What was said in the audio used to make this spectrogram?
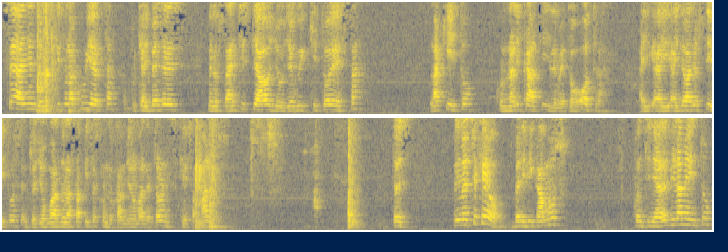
se dañan, yo les quito la cubierta, porque hay veces me los traen chispeados, yo llego y quito esta, la quito con un alicate y le meto otra. Hay, hay, hay de varios tipos, entonces yo guardo las tapitas cuando cambio los magnetrones, que están malos. Entonces, primer chequeo, verificamos continuidad del filamento,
